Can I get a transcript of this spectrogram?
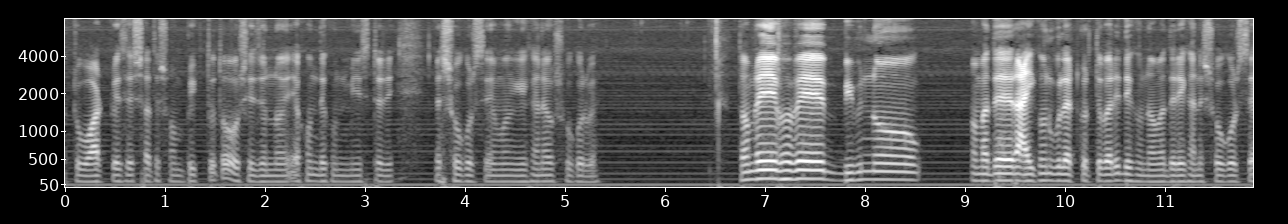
একটু ওয়ার্ড প্রেসের সাথে সম্পৃক্ত তো, সেই জন্য এখন দেখুন মিনিস্টারি শো করছে এবং এখানেও শো করবে। তো আমরা এইভাবে বিভিন্ন আমাদের আইকনগুলো অ্যাড করতে পারি। দেখুন, আমাদের এখানে শো করছে।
